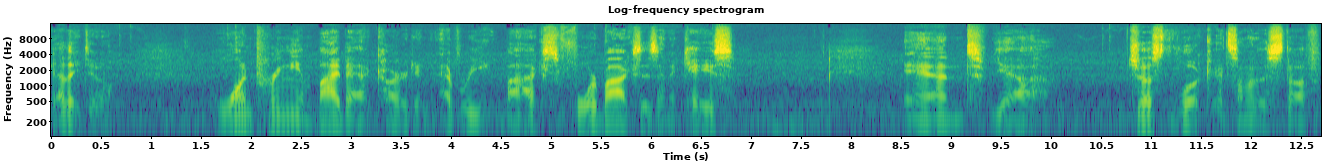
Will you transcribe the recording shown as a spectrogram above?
Yeah, they do. One premium buyback card in every box, four boxes in a case. And yeah, just look at some of this stuff.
